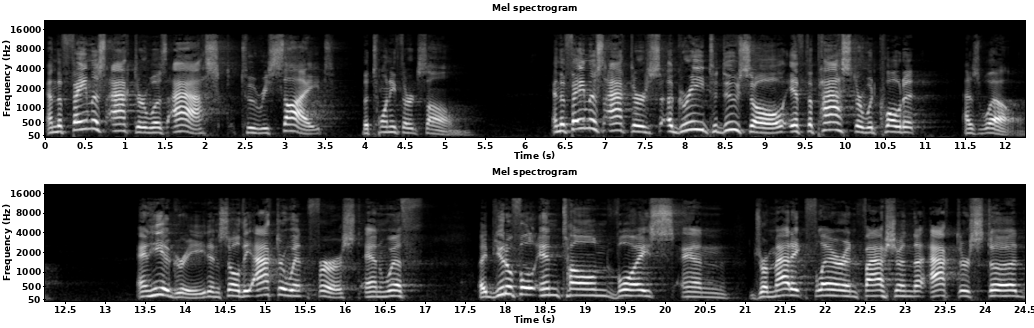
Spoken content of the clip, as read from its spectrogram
And the famous actor was asked to recite the 23rd Psalm. And the famous actors agreed to do so if the pastor would quote it as well. And he agreed, and so the actor went first, and with a beautiful intoned voice and dramatic flair and fashion, the actor stood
